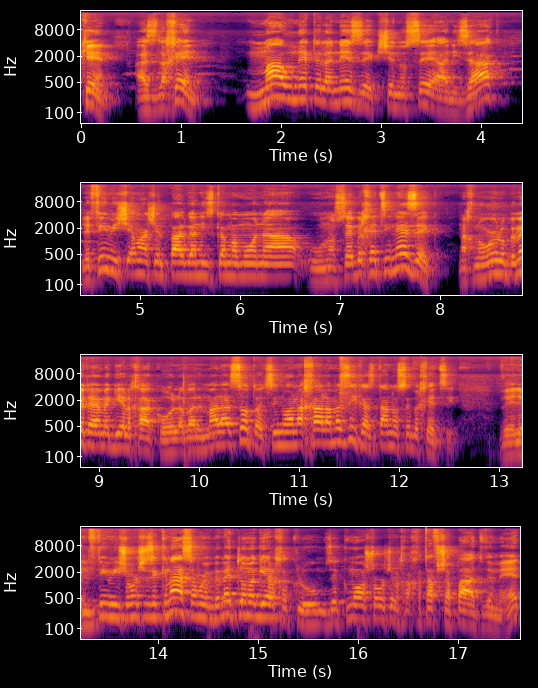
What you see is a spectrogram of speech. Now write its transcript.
כן, אז לכן, מהו נטל הנזק שנושא הניזק? לפי מי שאמר של פלגה נזקה ממונה, הוא נושא בחצי נזק. אנחנו אומרים לו, באמת היה מגיע לך הכל, אבל מה לעשות, עשינו הנחה למזיק, אז אתה נושא בחצי. ולפי מי שאומר שזה קנס, אומרים, באמת לא מגיע לך כלום, זה כמו השור שלך חטף שפעת ומת,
